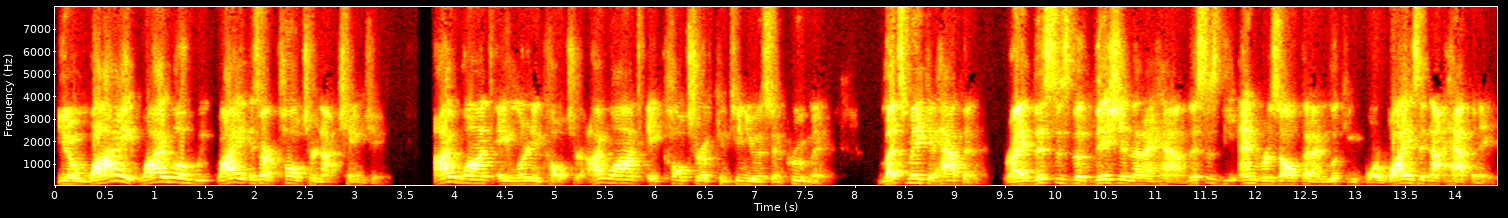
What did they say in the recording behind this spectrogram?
you know, why why will we why is our culture not changing? I want a learning culture. I want a culture of continuous improvement. Let's make it happen right? This is the vision that I have. This is the end result that I'm looking for. Why is it not happening?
